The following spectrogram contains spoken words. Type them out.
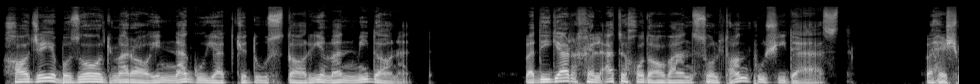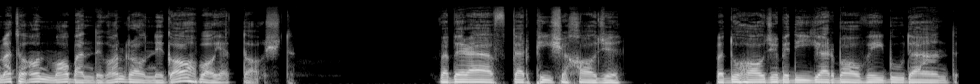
خواجه بزرگ مرا این نگوید که دوستداری من می‌داند و دیگر خلعت خداوند سلطان پوشیده است و حشمت آن ما بندگان را نگاه باید داشت. و برفت در پیش خواجه و دو حاجب دیگر با وی بودند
